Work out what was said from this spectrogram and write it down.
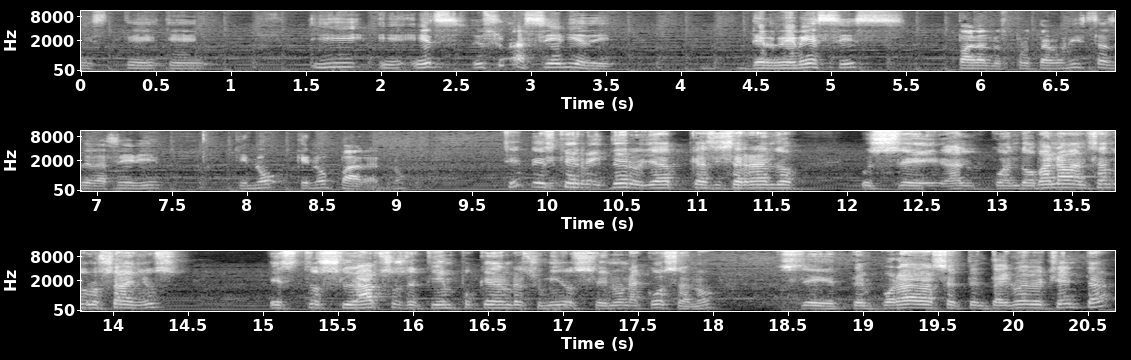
Este, eh, y eh, es, es, una serie de, de reveses para los protagonistas de la serie que no, que no paran, ¿no? Sí, es que reitero, ya casi cerrando, pues cuando van avanzando los años, estos lapsos de tiempo quedan resumidos en una cosa, ¿no? temporada 79-80,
